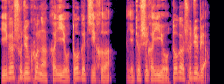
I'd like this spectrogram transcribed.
一个数据库呢，可以有多个集合，也就是可以有多个数据表。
